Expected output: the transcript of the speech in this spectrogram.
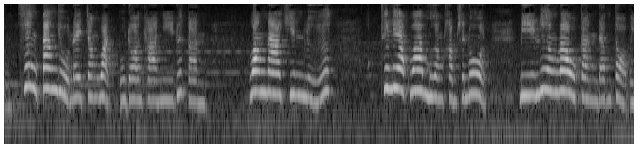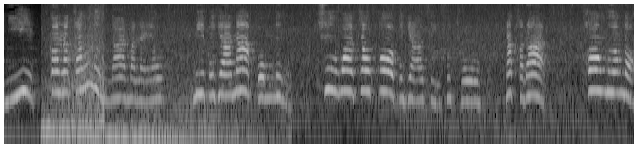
น ซึ่งตั้งอยู่ในจังหวัดอุดรธานีด้วยกัน วังนาคินหรือ ที่เรียกว่าเมืองคำชะโนด มีเรื่องเล่ากันดังต่อไปนี้กาละครั้งหนึ่งนานมาแล้ว มีพญานาคองค์หนึ่ง ชื่อว่าเจ้าพ่อพญาศรีสุโธนาคราชครองเมืองหนอง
